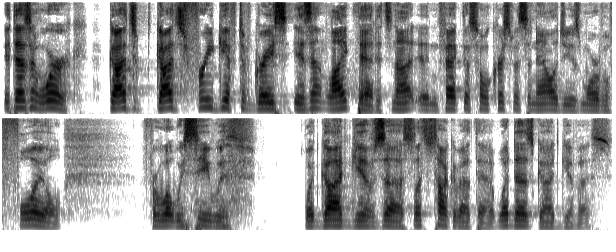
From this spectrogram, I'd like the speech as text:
It doesn't work. God's, God's free gift of grace isn't like that. It's not, in fact, this whole Christmas analogy is more of a foil for what we see with what God gives us. Let's talk about that. What does God give us?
